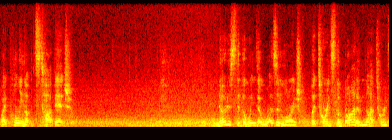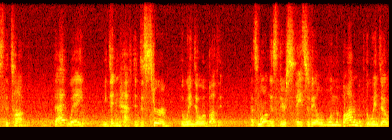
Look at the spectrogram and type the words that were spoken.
by pulling up its top edge. Notice that the window was enlarged, but towards the bottom, not towards the top. That way, we didn't have to disturb the window above it. As long as there's space available in the bottom of the window,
